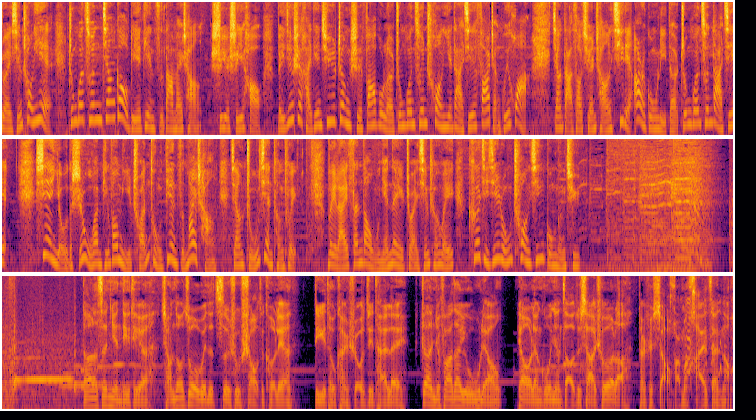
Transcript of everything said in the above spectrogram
转型创业，中关村将告别电子大卖场。十月十一号，北京市海淀区正式发布了中关村创业大街发展规划，将打造全长七点二公里的中关村大街。现有的十五万平方米传统电子卖场将逐渐腾退，未来三到五年内转型成为科技金融创新功能区。搭了三年地铁，抢到座位的次数少得可怜，低头看手机太累，站着发呆又无聊。漂亮姑娘早就下车了，但是小孩们还在闹。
